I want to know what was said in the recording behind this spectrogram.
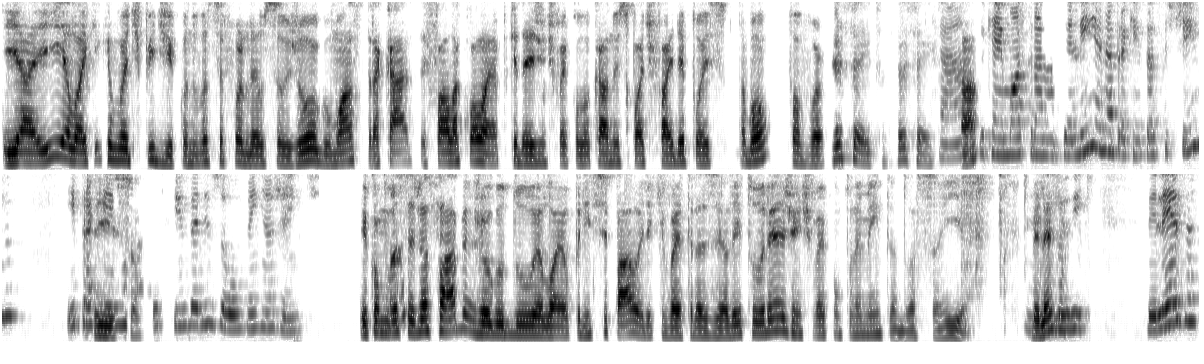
E aí, Eloy, o que, que eu vou te pedir? Quando você for ler o seu jogo, mostra a carta e fala qual é, porque daí a gente vai colocar no Spotify depois, tá bom? Por favor. Perfeito, perfeito. Tá, tá? porque aí mostra na telinha, né, para quem está assistindo. E para quem Isso. não está assistindo, eles ouvem a gente. E como tá você já sabe, o jogo do Eloy é o principal, ele que vai trazer a leitura e a gente vai complementando a Sam e eu. É, Beleza? É, Beleza?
